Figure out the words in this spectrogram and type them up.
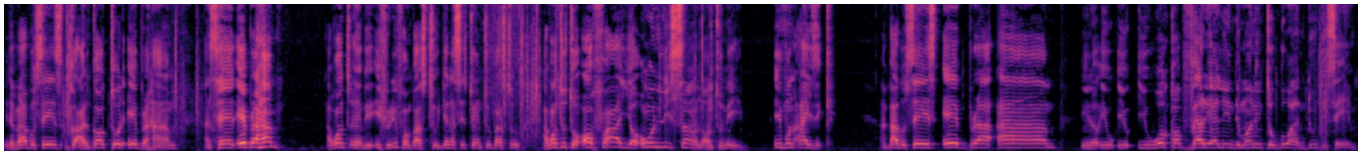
the Bible says, God, God told Abraham and said, Abraham, I want, um, if you read from verse 2, Genesis 22, verse 2, I want you to offer your only son unto me, even Isaac. And Bible says, Abraham, you know, he, he, he woke up very early in the morning to go and do the same.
